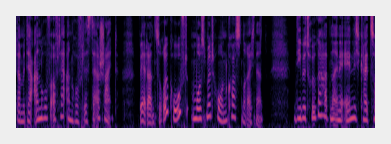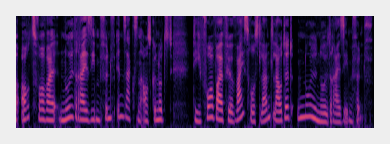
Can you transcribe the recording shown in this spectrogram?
damit der Anruf auf der Anrufliste erscheint. Wer dann zurückruft, muss mit hohen Kosten rechnen. Die Betrüger hatten eine Ähnlichkeit zur Ortsvorwahl 0375 in Sachsen ausgenutzt. Die Vorwahl für Weißrussland lautet 00375.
